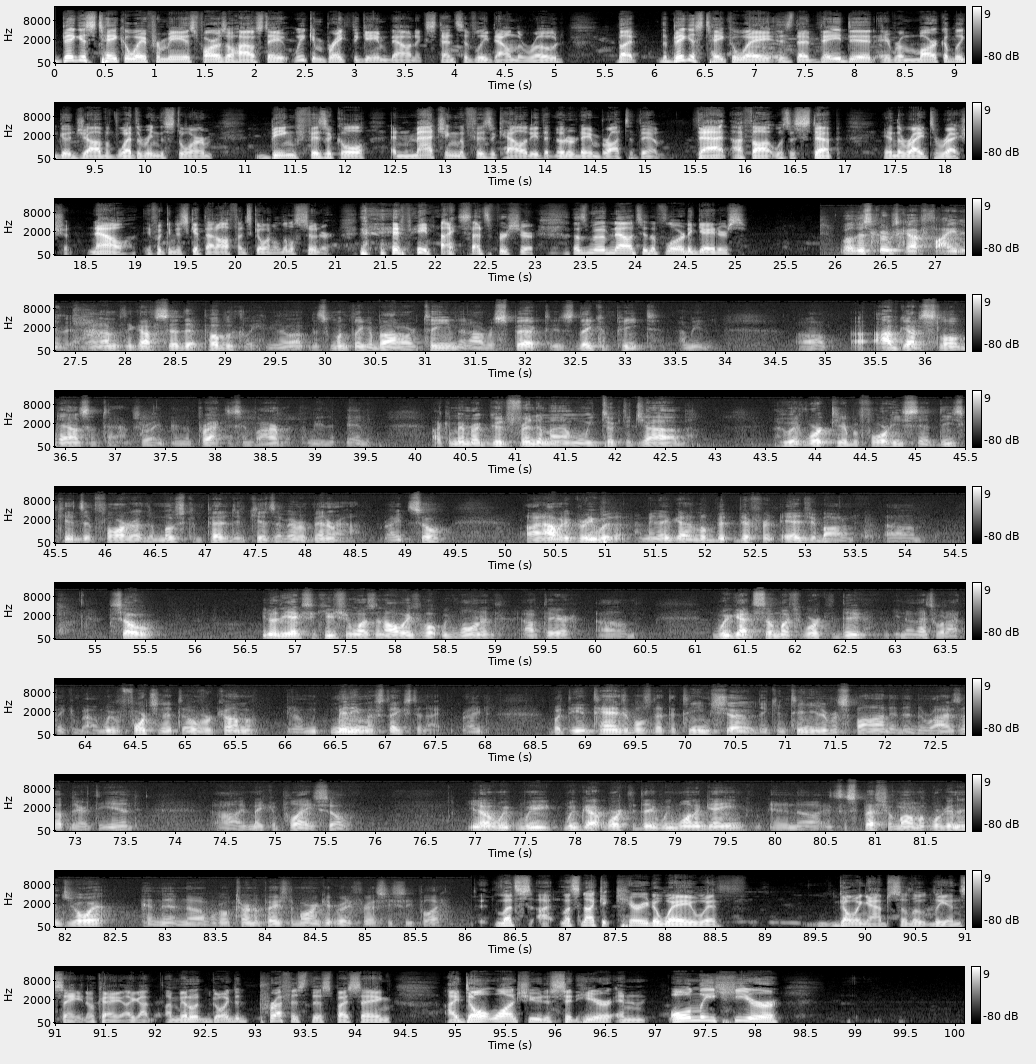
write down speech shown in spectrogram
biggest takeaway for me as far as Ohio State, we can break the game down extensively down the road. But the biggest takeaway is that they did a remarkably good job of weathering the storm being physical and matching the physicality that Notre Dame brought to them. That I thought was a step in the right direction. Now, if we can just get that offense going a little sooner, it'd be nice. That's for sure. Let's move now to the Florida Gators. Well, this group's got fight in it, and I think I've said that publicly. You know, that's one thing about our team that I respect is they compete. I mean, uh, I've got to slow them down sometimes, right, in the practice environment. I mean, and I can remember a good friend of mine when we took the job who had worked here before, he said, These kids at Florida are the most competitive kids I've ever been around, right? So, uh, and I would agree with him. I mean, they've got a little bit different edge about them. Um, so, you know, the execution wasn't always what we wanted out there. Um, we got so much work to do. You know, that's what I think about. We were fortunate to overcome, you know, many mistakes tonight, right? but the intangibles that the team showed, they continue to respond and then to rise up there at the end uh, and make a play. So, you know, we, we, we've got work to do. We won a game, and uh, it's a special moment. We're going to enjoy it, and then uh, we're going to turn the page tomorrow and get ready for SEC play. Let's let's not get carried away with going absolutely insane. Okay, I got. I'm gonna going to preface this by saying I don't want you to sit here and only hear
